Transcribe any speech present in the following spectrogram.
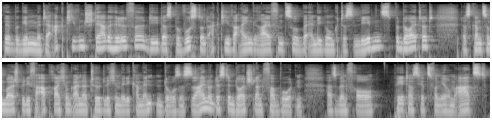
Wir beginnen mit der aktiven Sterbehilfe, die das bewusste und aktive Eingreifen zur Beendigung des Lebens bedeutet. Das kann zum Beispiel die Verabreichung einer tödlichen Medikamentendosis sein und ist in Deutschland verboten. Also wenn Frau Peters jetzt von ihrem Arzt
